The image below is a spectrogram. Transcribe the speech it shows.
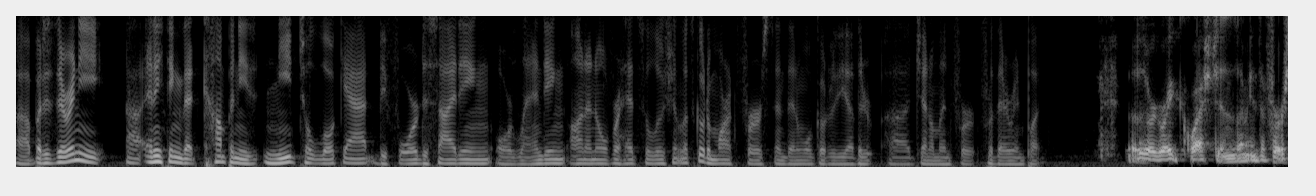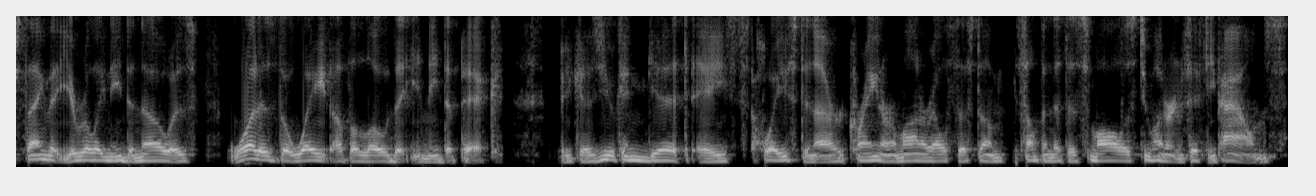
Uh, but is there any uh, anything that companies need to look at before deciding or landing on an overhead solution? Let's go to Mark first, and then we'll go to the other uh, gentlemen for, for their input. Those are great questions. I mean, the first thing that you really need to know is what is the weight of the load that you need to pick? Because you can get a hoist and a crane or a monorail system, something that's as small as 250 pounds,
